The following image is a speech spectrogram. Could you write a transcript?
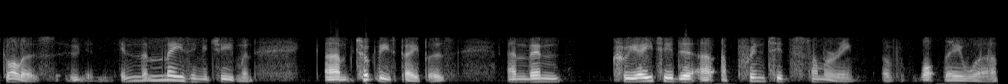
scholars who, in an amazing achievement, um, took these papers and then created a, a printed summary of what they were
